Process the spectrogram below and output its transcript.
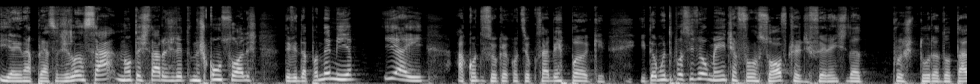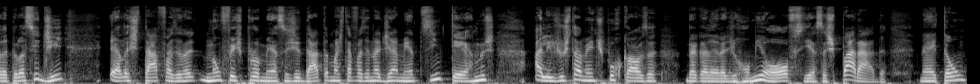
E aí na pressa de lançar, não testaram direito nos consoles devido à pandemia. E aí aconteceu o que aconteceu com o Cyberpunk. Então muito possivelmente a From Software, diferente da postura adotada pela CD, ela está fazendo, não fez promessas de data, mas está fazendo adiamentos internos ali justamente por causa da galera de home office e essas paradas, né? Então,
